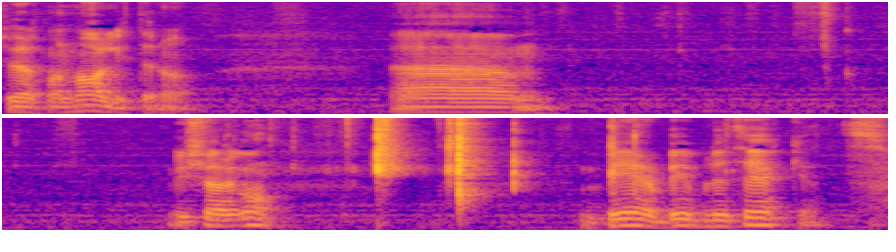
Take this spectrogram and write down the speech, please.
Tur att man har lite då. Vi kör igång. Beerbiblioteket.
